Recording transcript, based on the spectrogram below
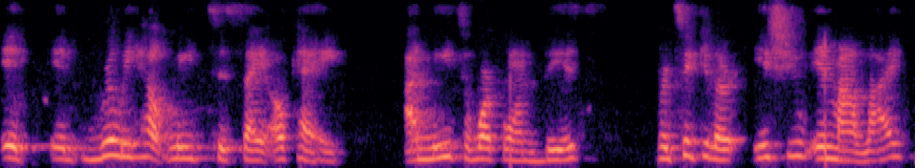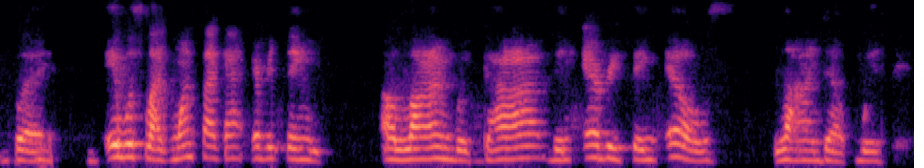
it it really helped me to say, okay, I need to work on this particular issue in my life, but it was like once I got everything aligned with God, then everything else lined up with it.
